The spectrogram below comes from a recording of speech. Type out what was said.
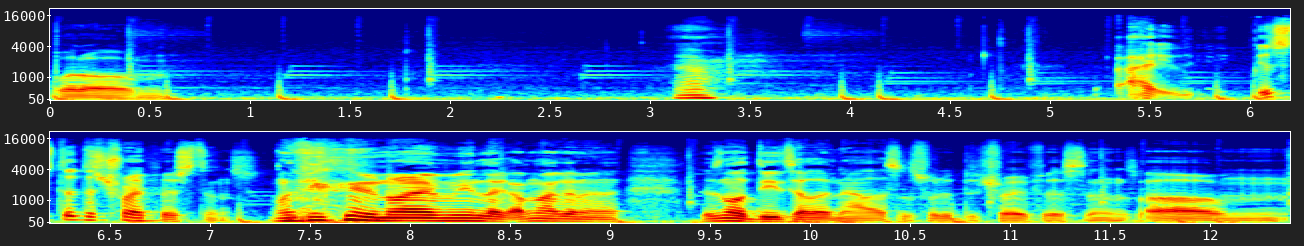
but um, yeah, I it's the Detroit Pistons. you know what I mean? Like I'm not gonna. There's no detailed analysis for the Detroit Pistons. Um,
